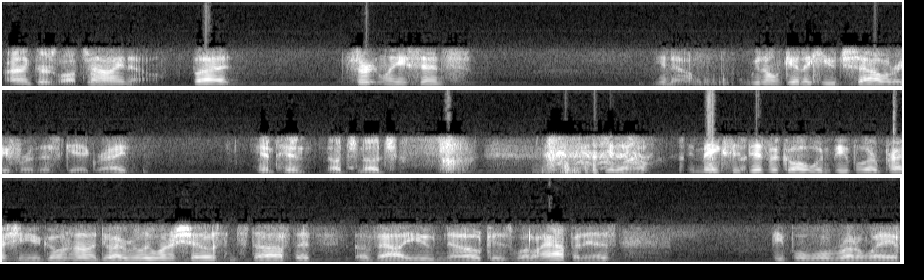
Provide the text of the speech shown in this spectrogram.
I think there's lots of no, room. I know, but certainly since you know we don't get a huge salary for this gig, right? Hint, hint, nudge, nudge. you know, it makes it difficult when people are pressuring you, going, "Huh? Do I really want to show some stuff that's of value?" No, because what'll happen is people will run away if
